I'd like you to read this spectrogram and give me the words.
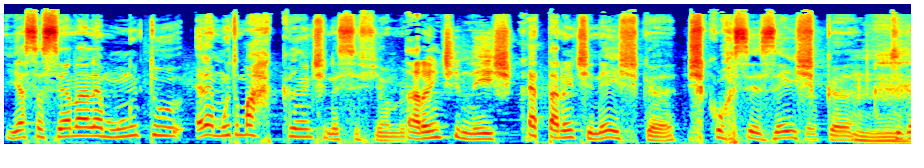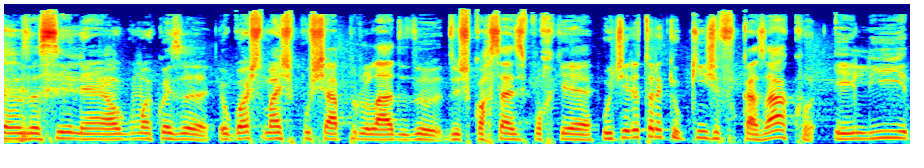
E essa cena ela é muito, ela é muito marcante nesse filme. Tarantinesca. É tarantinesca, escorsesesca, digamos assim, né? Alguma coisa. Eu gosto mais de puxar pro lado do, do Scorsese, porque o diretor aqui, o Kinji Fukazako, ele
